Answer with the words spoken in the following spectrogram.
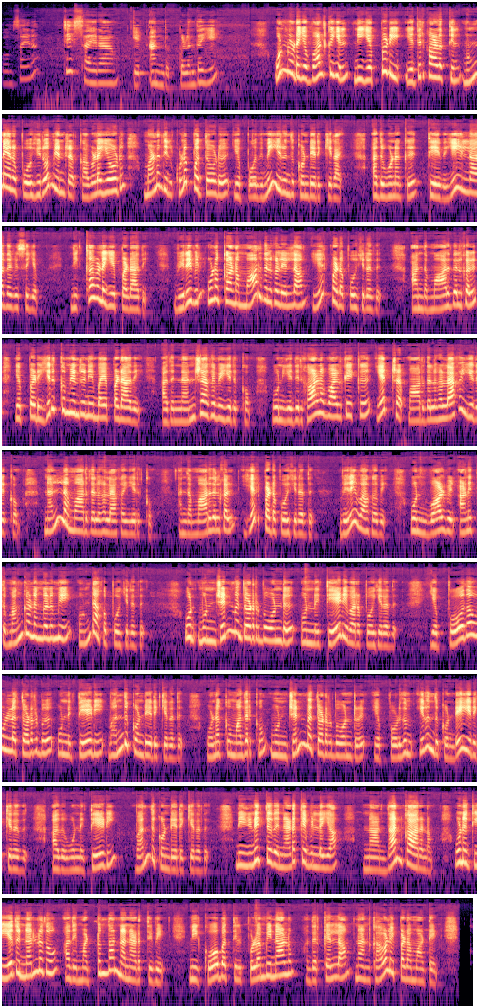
ஓம் சாய்ராம். ஜெய் சாய்ராம். என் அன்பு குழந்தையே உன்னுடைய வாழ்க்கையில் நீ எப்படி எதிர்காலத்தில் முன்னேறப் போகிறோம் என்ற கவலையோடு மனதில் குழப்பத்தோடு எப்போதுமே இருந்து கொண்டிருக்கிறாய். அது உனக்கு தேவையே இல்லாத விஷயம். நீ கவலையே விரைவில் உனக்கான மாறுதல்கள் எல்லாம் ஏற்பட போகிறது. அந்த மாறுதல்கள் எப்படி இருக்கும் என்று நீ பயப்படாதே. அது நன்றாகவே இருக்கும். உன் எதிர்கால வாழ்க்கைக்கு ஏற்ற மாறுதல்களாக இருக்கும். நல்ல மாறுதல்களாக இருக்கும். அந்த மாறுதல்கள் ஏற்பட போகிறது. விரைவாகவே உன் வாழ்வில் அனைத்து மங்களங்களுமே உண்டாகப் போகிறது. உன் முன் ஜென்ம தொடர்பு ஒன்று உன்னை தேடி வரப்போகிறது. எப்போதோ உள்ள தொடர்பு உன்னை தேடி வந்து கொண்டிருக்கிறது. உனக்கும் அதற்கும் முன் ஜென்ம தொடர்பு ஒன்று எப்பொழுதும் இருந்து கொண்டே இருக்கிறது. அது உன்னை தேடி வந்து கொண்டிருக்கிறது. நீ நினைத்தது நடக்கவில்லையா? நான் தான் காரணம். உனக்கு எது நல்லதோ அதை மட்டும்தான் நான் நடத்துவேன். நீ கோபத்தில் புலம்பினாலும் அதற்கெல்லாம் நான் கவலைப்பட மாட்டேன்.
